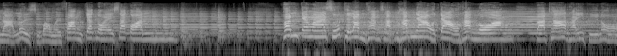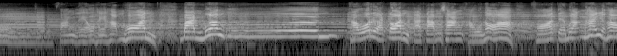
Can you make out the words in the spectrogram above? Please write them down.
ำนาจเลยสิบอกให้ฟังจักหน่อยซะก่อนเพันจังมาสุดที่ลำทางสันหันยาวเจ้าทางรองประชาไทยพี่น้อง ฟังแล้วให้หำฮอนบ้านเมืองอื่น เขาเรือดร้อนกะตามสร้างเขานอขอแต่เมืองไทยเฮา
